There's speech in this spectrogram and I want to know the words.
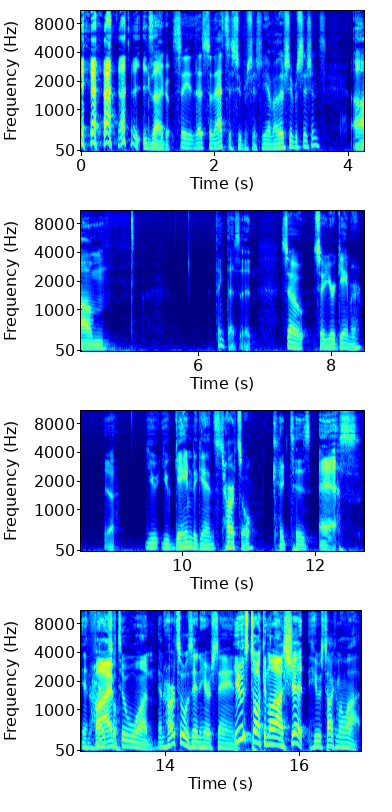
exactly. So that's so that's a superstition. You have other superstitions? Um, I think that's it. So so you're a gamer. Yeah, You you gamed against Hartzell, kicked his ass. And Five Hartzell- to one. and Hartzell was in here saying He was talking a lot of shit. he was talking a lot.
